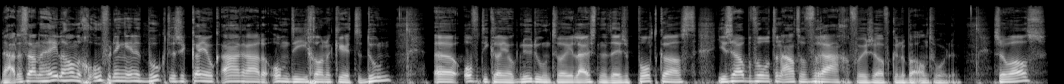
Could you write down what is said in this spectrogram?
Nou, er staan hele handige oefeningen in het boek, dus ik kan je ook aanraden om die gewoon een keer te doen. Uh, of die kan je ook nu doen terwijl je luistert naar deze podcast. Je zou bijvoorbeeld een aantal vragen voor jezelf kunnen beantwoorden. Zoals,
